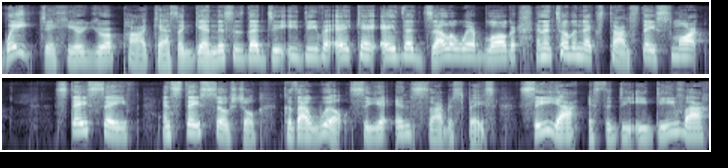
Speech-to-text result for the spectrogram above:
wait to hear your podcast. Again, this is the DE Diva, aka the Delaware blogger. And until the next time, stay smart, stay safe, and stay social because I will see you in cyberspace. See ya. It's the DE Diva.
